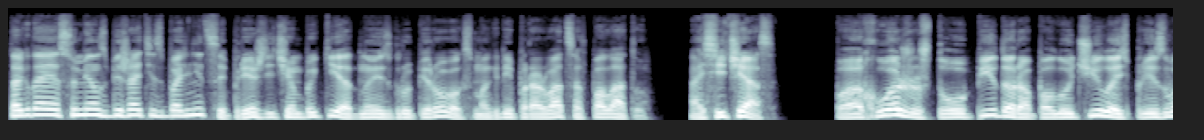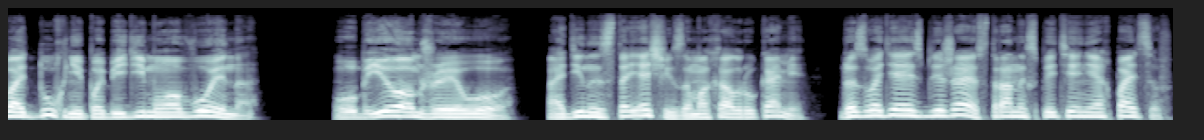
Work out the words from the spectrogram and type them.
Тогда я сумел сбежать из больницы, прежде чем быки одной из группировок смогли прорваться в палату. А сейчас? Похоже, что у пидора получилось призвать дух непобедимого воина. Убьем же его! Один из стоящих замахал руками, разводя и сближая в странных сплетениях пальцев.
